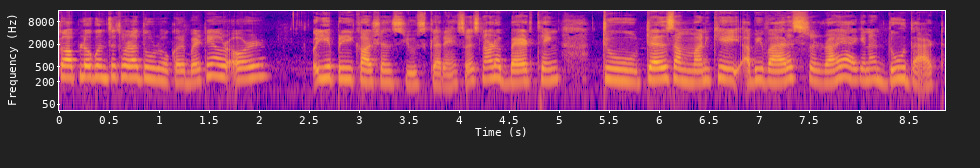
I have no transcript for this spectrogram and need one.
तो आप लोग उनसे थोड़ा दूर होकर बैठें और और ये प्रिकॉशंस यूज़ करें। So it's not a bad thing to tell someone कि अभी वायरस चल रहा है आई के नॉट डू दैट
